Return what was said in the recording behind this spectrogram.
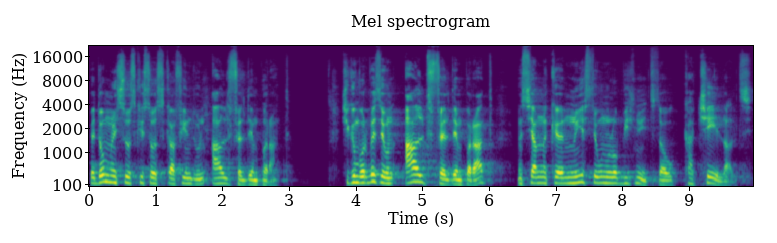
pe Domnul Isus Hristos ca fiind un alt fel de împărat. Și când vorbesc de un alt fel de împărat, înseamnă că nu este unul obișnuit sau ca ceilalți.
